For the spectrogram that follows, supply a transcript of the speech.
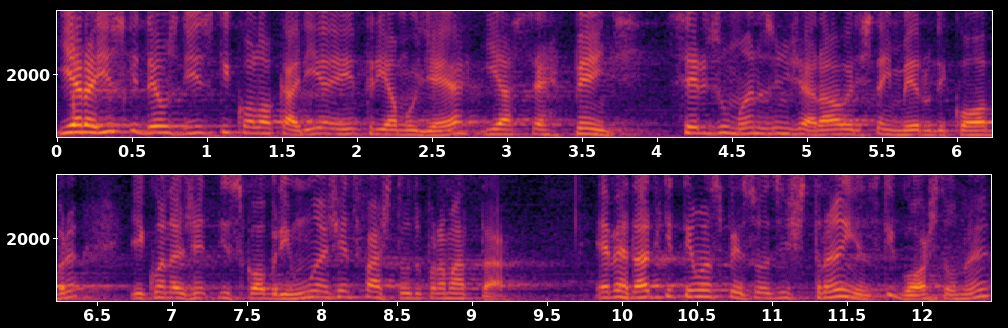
E era isso que Deus disse que colocaria entre a mulher e a serpente. Seres humanos em geral, eles têm medo de cobra, e quando a gente descobre um, a gente faz tudo para matar. É verdade que tem umas pessoas estranhas que gostam, não é?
